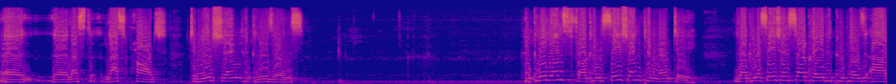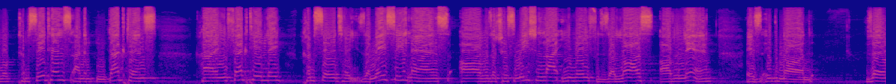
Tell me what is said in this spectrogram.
Uh, the last, last part, generation conclusions. Conclusions for compensation technology. The compensation circuit composed of uh, capacitance and inductance can effectively compensate the missing length of the transmission line even if the loss of the lane is ignored. Though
